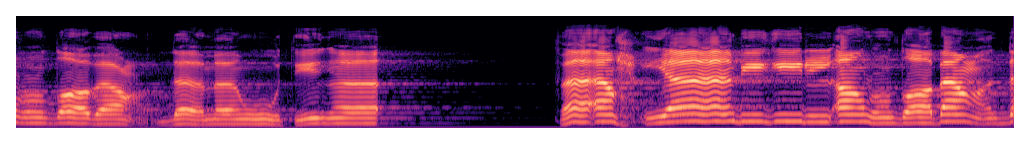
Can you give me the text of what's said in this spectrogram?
الأرض بعد موتها فأحيا به الأرض بعد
